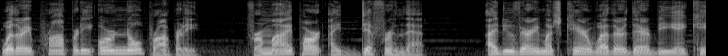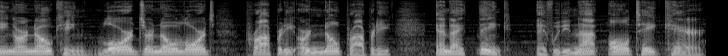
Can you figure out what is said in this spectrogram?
whether a property or no property. For my part, I differ in that. I do very much care whether there be a king or no king, lords or no lords, property or no property, and I think if we do not all take care,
